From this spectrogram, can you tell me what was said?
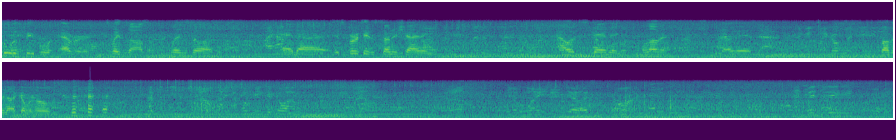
coolest people ever. This place is awesome. This place is so awesome. And uh, it's a birthday, the sun is shining. Outstanding. I love it. Love it. I mean, my girlfriend dated Probably not coming home. I'm just even wow, like, a week ago I was wow. Um, you know, white. Yeah, it's gone. That is Visiting.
